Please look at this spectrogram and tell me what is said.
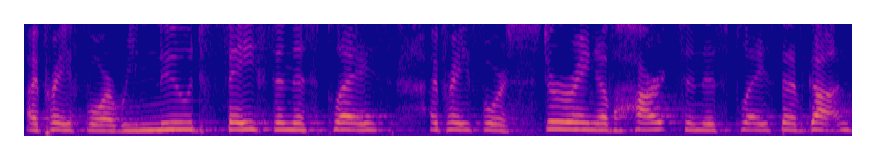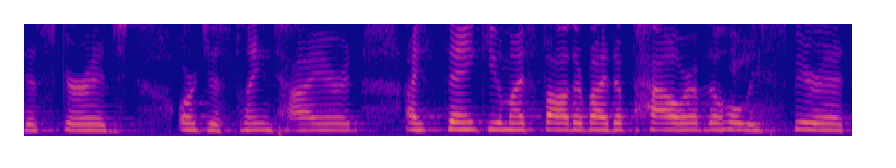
I pray for renewed faith in this place. I pray for stirring of hearts in this place that have gotten discouraged or just plain tired. I thank you, my Father, by the power of the Holy Spirit,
